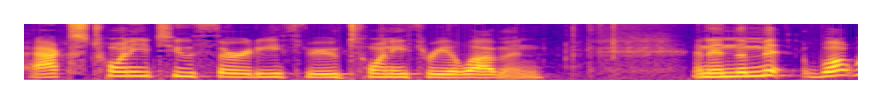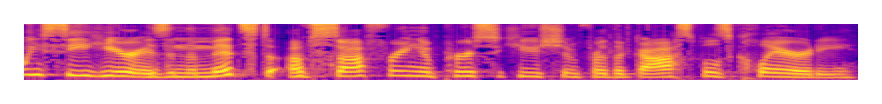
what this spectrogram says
Acts 22:30 through 23:11. And in the what we see here is in the midst of suffering and persecution for the gospel's clarity,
